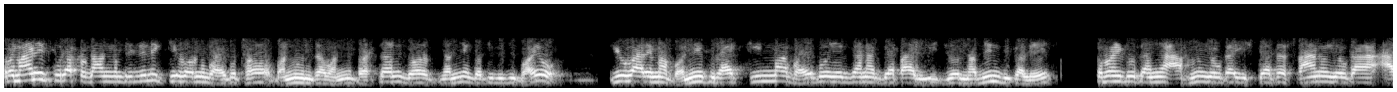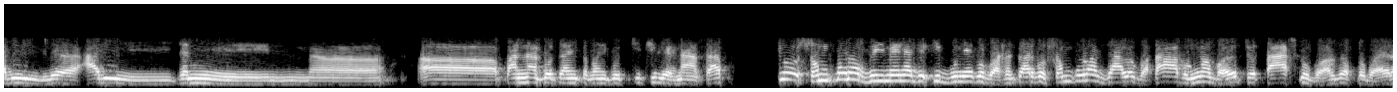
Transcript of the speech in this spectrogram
प्रमाणित कुरा प्रधानमन्त्रीले नै के गर्नुभएको छ भन्नुहुन्छ भने भ्रष्टाचार जन्य गतिविधि भयो। यो बारेमा भन्ने कुरा चिनमा भएको एकजना व्यापारी जो नवीन विकले तपाईँको चाहिँ आफ्नो एउटा स्ट्याटस सानो एउटा आदि आदि चाहिँ पान्नाको चाहिँ तपाईँको चिठी लेख्न साथ त्यो सम्पूर्ण दुई महिनादेखि बुनेको भ्रष्टाचारको सम्पूर्ण जालो भताभुङ्ग भयो त्यो तासको घर जस्तो भएर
